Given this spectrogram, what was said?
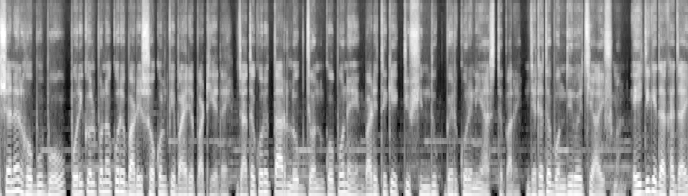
ঈশানের হবু বউ পরিকল্পনা করে বাড়ির সকলকে বাইরে পাঠিয়ে দেয়, যাতে করে তার লোকজন গোপনে বাড়ি থেকে একটি সিন্দুক বের করে নিয়ে আসতে পারে, যেটাতে বন্দী রয়েছে আয়ুষ্মান। এইদিকে দেখা যায়,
